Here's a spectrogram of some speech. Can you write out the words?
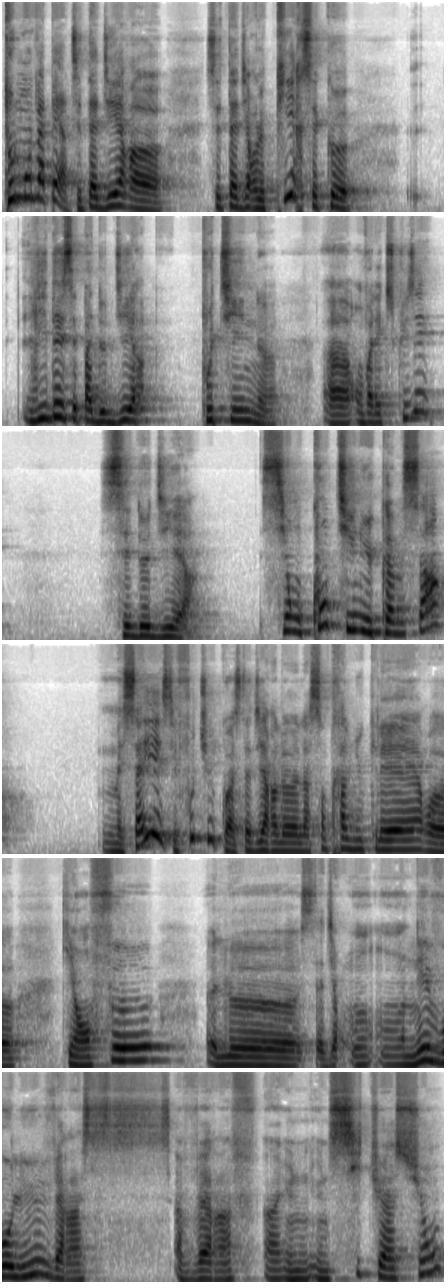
Tout le monde va perdre. C'est-à-dire, euh, c'est-à-dire le pire, c'est que l'idée, c'est pas de dire Poutine, euh, on va l'excuser. C'est de dire, si on continue comme ça, mais ça y est, c'est foutu, quoi. C'est-à-dire la centrale nucléaire euh, qui est en feu, c'est-à-dire on, évolue vers, un, vers un- un- une, situation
